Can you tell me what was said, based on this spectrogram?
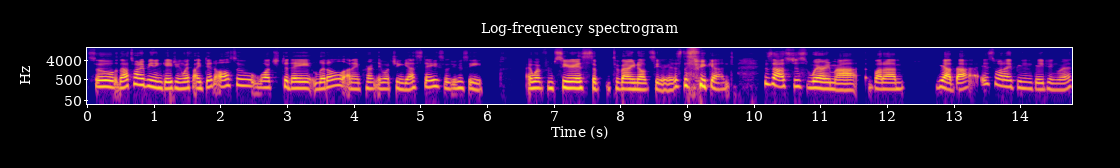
So that's what I've been engaging with. I did also watch today Little and I'm currently watching Yes Day. So as you can see, I went from serious to, to very not serious this weekend because that's just where I'm at. But um, yeah, that is what I've been engaging with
